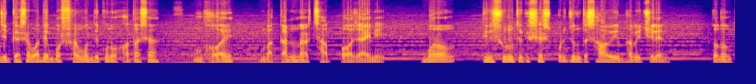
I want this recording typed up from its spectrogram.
জিজ্ঞাসাবাদে বর্ষার মধ্যে কোনো হতাশা, ভয় বা কান্নার ছাপ পাওয়া যায়নি। বরং তিনি শুরু থেকে শেষ পর্যন্ত স্বাভাবিকভাবে ছিলেন। তদন্ত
